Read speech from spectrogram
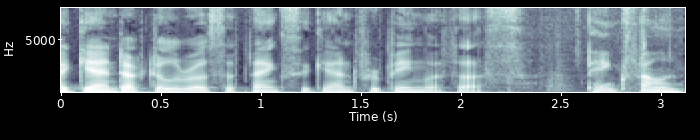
Again, Dr. LaRosa, thanks again for being with us. Thanks, Ellen.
